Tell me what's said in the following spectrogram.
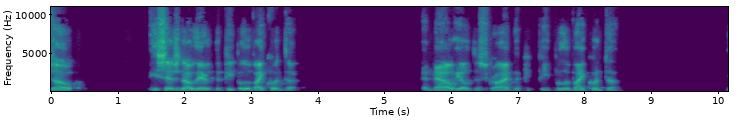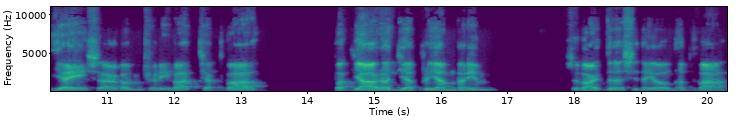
So he says, No, they're the people of Vaikunta. And now he'll describe the p- people of Vaikunta. Yay sarvam tranivat chaktva Bhaktyaradhya Priyam Harim Savarta Sidayo Labdva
